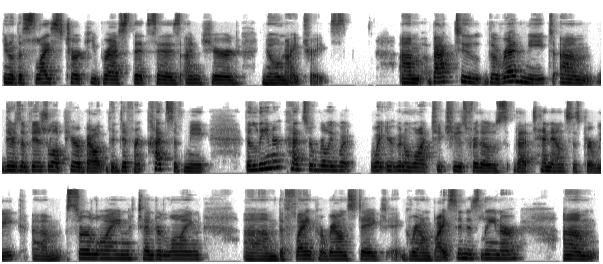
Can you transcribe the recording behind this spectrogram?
you know, the sliced turkey breast that says uncured, no nitrates. Um, back to the red meat, um, there's a visual up here about the different cuts of meat. The leaner cuts are really what what you're going to want to choose for those that 10 ounces per week. Um, sirloin tenderloin um, the flank or round steak ground bison is leaner. Um,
